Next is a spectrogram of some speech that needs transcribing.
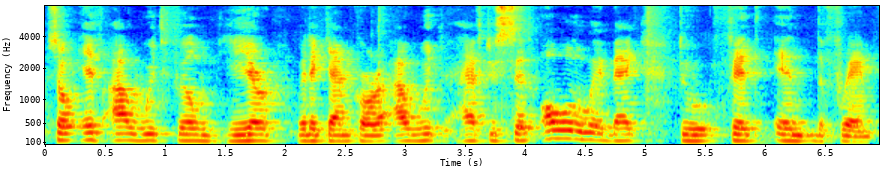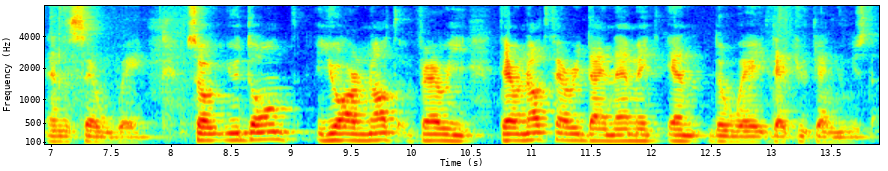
So if I would film here with a camcorder, I would have to sit all the way back to fit in the frame in the same way. So you don't, you are not very, they are not very dynamic in the way that you can use them.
